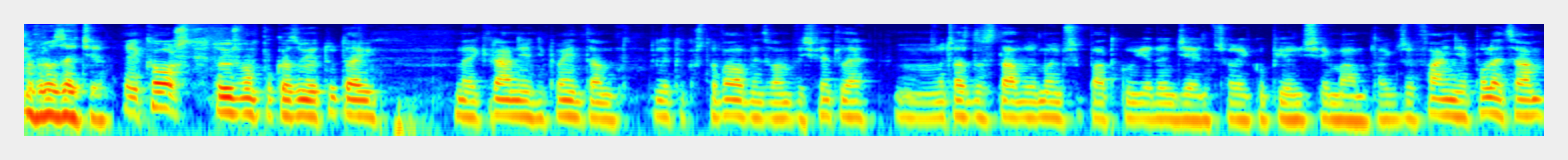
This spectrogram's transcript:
w rozecie. E, Koszt to już Wam pokazuję tutaj na ekranie. Nie pamiętam ile to kosztowało, więc Wam wyświetlę. Mm, Czas dostawy w moim przypadku jeden dzień. Wczoraj kupiłem, dzisiaj mam. Także fajnie, polecam.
